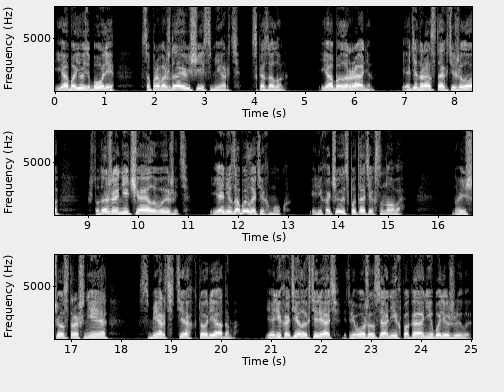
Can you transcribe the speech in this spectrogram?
«Я боюсь боли, сопровождающей смерть», — сказал он. «Я был ранен, и один раз так тяжело, что даже не чаял выжить. Я не забыл этих мук и не хочу испытать их снова. Но еще страшнее смерть тех, кто рядом. Я не хотел их терять и тревожился о них, пока они были живы.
